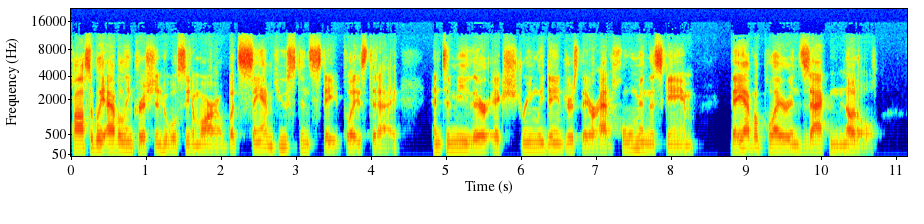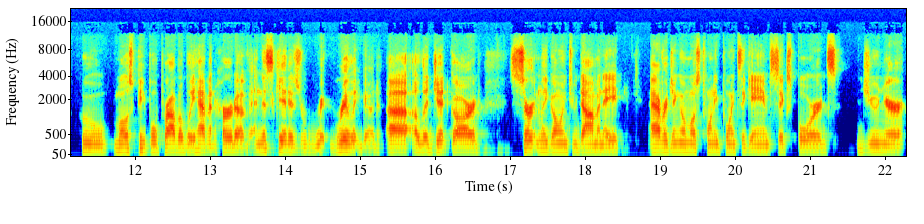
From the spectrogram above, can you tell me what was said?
possibly Abilene Christian, who we'll see tomorrow, but Sam Houston State plays today. And to me, they're extremely dangerous. They are at home in this game They have a player in Zach Nutall, who most people probably haven't heard of. And this kid is re- really good, uh, a legit guard, certainly going to dominate, averaging almost 20 points a game, six boards, junior.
